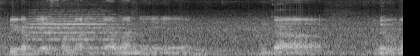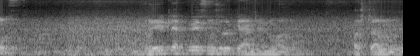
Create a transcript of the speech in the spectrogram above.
స్పీడప్ చేస్తాం దాన్ని. ఇంకా దాన్ని ఇంకా మెరుగుపరుస్తాం. రేట్లు ఎక్కువ వేసిన సార్ క్యాంటీన్ వాళ్ళు బస్ స్టాండ్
